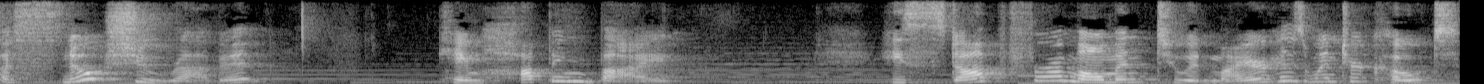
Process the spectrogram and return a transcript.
A snowshoe rabbit came hopping by. He stopped for a moment to admire his winter coat.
